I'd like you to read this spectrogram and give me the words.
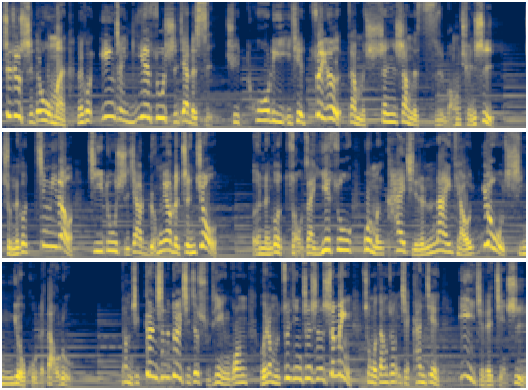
这就使得我们能够因着耶稣十架的死，去脱离一切罪恶在我们身上的死亡权势，使我们能够经历到基督十架荣耀的拯救，而能够走在耶稣为我们开启的那一条又新又活的道路。让我们去更深的对齐这属天眼光，回到我们最近真实的生命生活当中，一起看见，一起来检视。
